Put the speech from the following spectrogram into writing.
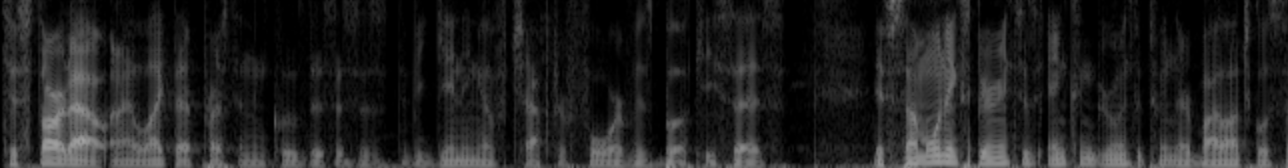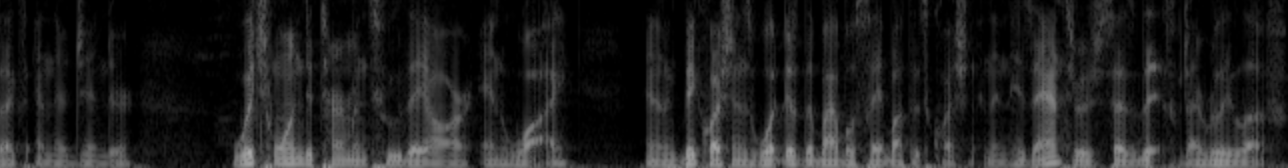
to start out, and I like that Preston includes this. This is the beginning of chapter four of his book. He says, If someone experiences incongruence between their biological sex and their gender, which one determines who they are and why? And the big question is, what does the Bible say about this question? And then his answer says this, which I really love.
